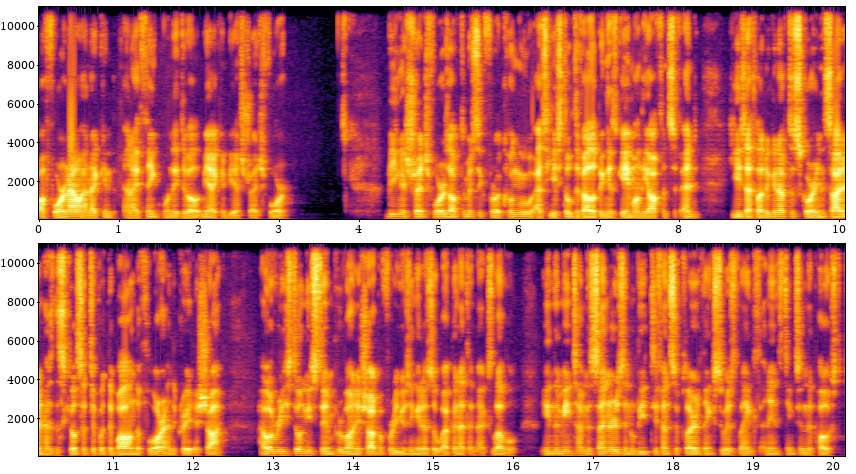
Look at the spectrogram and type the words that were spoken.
a four now, and I can, and I think when they develop me, I can be a stretch four. Being a stretch four is optimistic for Okongwu as he is still developing his game on the offensive end. He is athletic enough to score inside and has the skill set to put the ball on the floor and create a shot. However, he still needs to improve on his shot before using it as a weapon at the next level. In the meantime, the center is an elite defensive player thanks to his length and instincts in the post.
